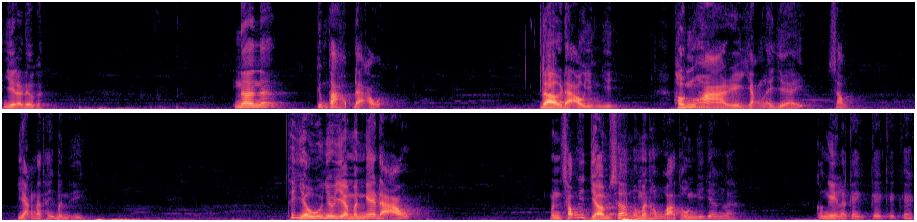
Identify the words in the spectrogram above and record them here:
Vậy là được rồi. Nên á, chúng ta học đạo đời đạo gì cũng vậy. Thuận hòa thì vẫn là dễ sống, vẫn là thấy bình yên. Thí dụ như giờ mình nghe đạo, mình sống với chòm sớm mà mình không hòa thuận với chân là có nghĩa là cái cái cái cái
